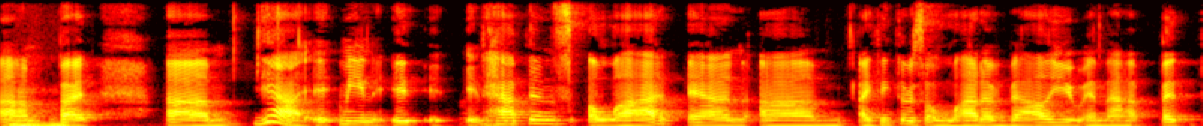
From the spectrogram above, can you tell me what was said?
Um, mm-hmm. But um, yeah, it, I mean, it, it, it happens a lot. And um, I think there's a lot of value in that. But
